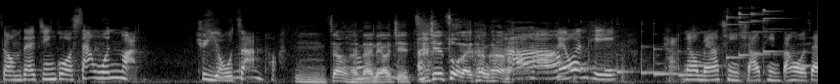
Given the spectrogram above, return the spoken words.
所以我们再经过三温暖去油炸。嗯，这样很难了解，直接做来看看。好，没问题。好，那我们要请小挺帮我再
